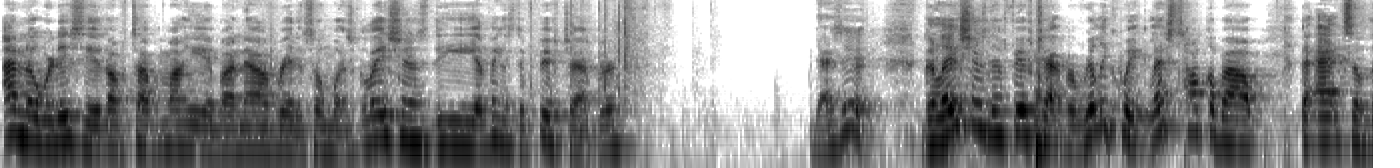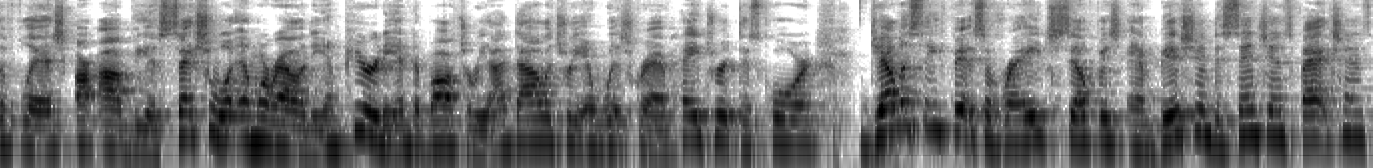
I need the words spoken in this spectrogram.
I know where this is off the top of my head by now. I've read it so much. Galatians, the, I think it's the fifth chapter. That's it. Galatians, the fifth chapter. Really quick, let's talk about the acts of the flesh are obvious. Sexual immorality, impurity and debauchery, idolatry and witchcraft, hatred, discord, jealousy, fits of rage, selfish ambition, dissensions, factions,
